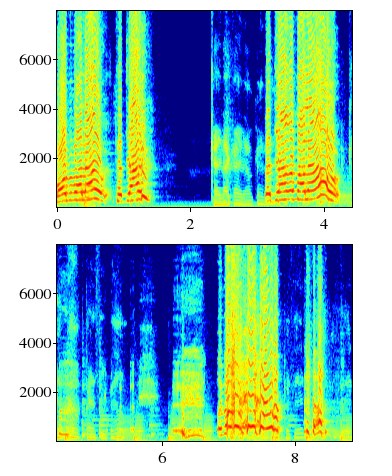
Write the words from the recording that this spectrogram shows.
บอลมันมาแล้วเสร็จยังใกล้แล้วใกล้แล้วใกล้เสร็จยังมันมาแล้วใกล้แล้วแปดสิบแล้วมันมาแล้วเปอร์เซ็นต์เปอร์เซ็น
